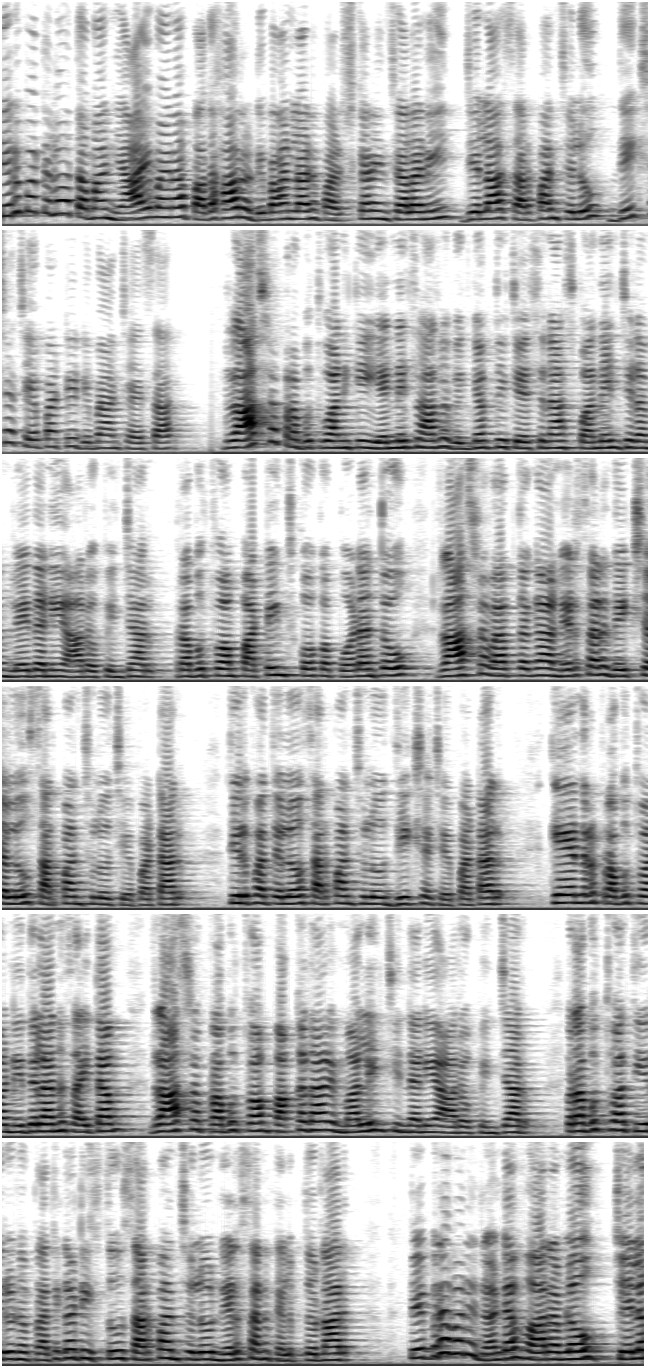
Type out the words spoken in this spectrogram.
తిరుపతిలో తమ న్యాయమైన పదహారు డిమాండ్లను పరిష్కరించాలని జిల్లా సర్పంచులు దీక్ష చేపట్టి డిమాండ్ చేశారు. రాష్ట్ర ప్రభుత్వానికి ఎన్నిసార్లు విజ్ఞప్తి చేసినా స్పందించడం లేదని ఆరోపించారు. ప్రభుత్వం పట్టించుకోకపోవడంతో రాష్ట్ర వ్యాప్తంగా నిరసన దీక్షలు సర్పంచులు చేపట్టారు. తిరుపతిలో సర్పంచులు దీక్ష చేపట్టారు. కేంద్ర ప్రభుత్వ నిధులను సైతం రాష్ట్ర ప్రభుత్వం పక్కదారి మళ్ళించిందని ఆరోపించారు. ప్రభుత్వ తీరును ప్రతిఘటిస్తూ సర్పంచులు నిరసన తెలుపుతున్నారు. ఫిబ్రవరి రెండవ వారంలో చెలో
